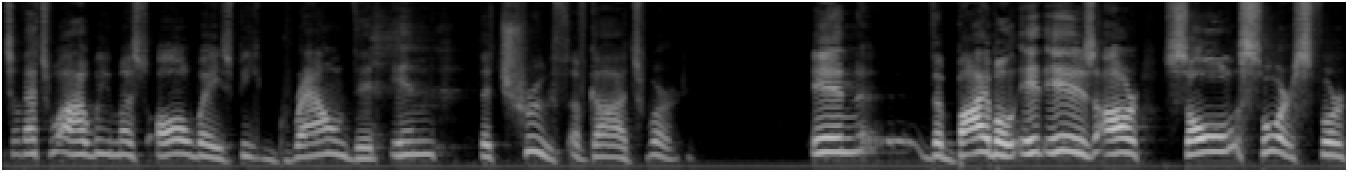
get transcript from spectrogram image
So that's why we must always be grounded in the truth of God's word. In the Bible, it is our sole source for,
